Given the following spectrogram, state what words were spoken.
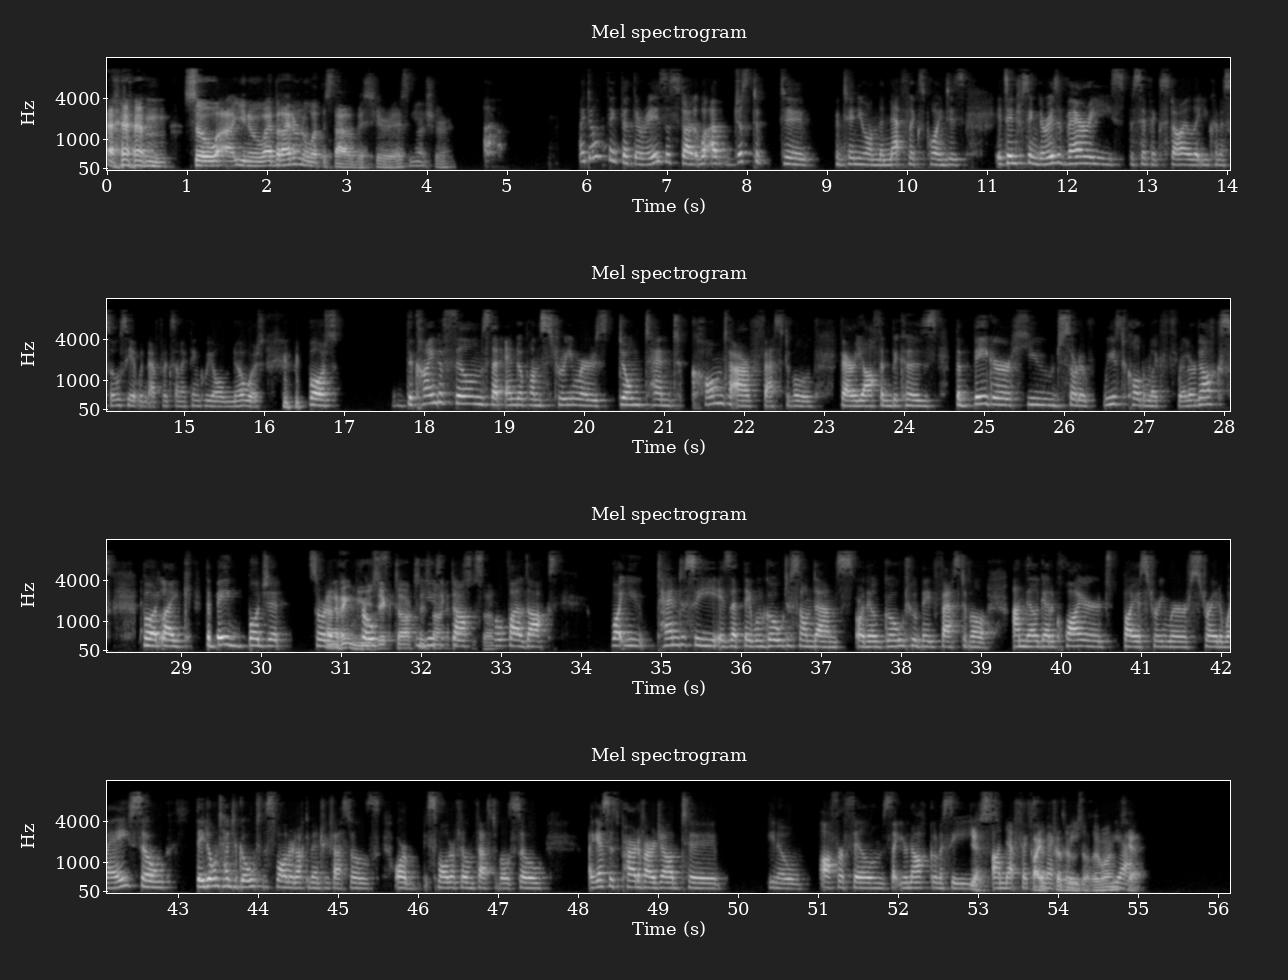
Um, so uh, you know, but I don't know what the style of this year is. I'm not sure. I don't think that there is a style. Well, uh, just to to continue on the Netflix point is it's interesting. There is a very specific style that you can associate with Netflix, and I think we all know it. but the kind of films that end up on streamers don't tend to come to our festival very often because the bigger, huge sort of we used to call them like thriller docs, but like the big budget sort of I think music docs, music docs, profile docs what you tend to see is that they will go to Sundance or they'll go to a big festival and they'll get acquired by a streamer straight away. So they don't tend to go to the smaller documentary festivals or smaller film festivals. So I guess it's part of our job to, you know, offer films that you're not going to see yes, on Netflix fight for those week. other ones. yeah. yeah.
